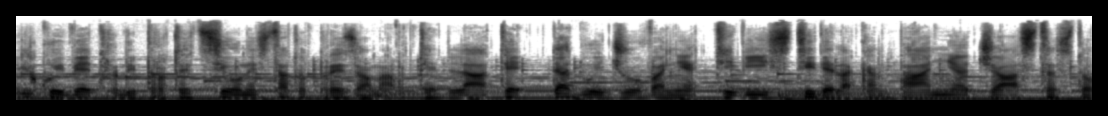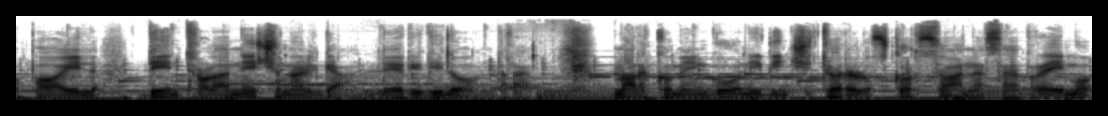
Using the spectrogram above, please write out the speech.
il cui vetro di protezione è stato preso a martellate da due giovani attivisti della campagna Just Stop Oil dentro la National Gallery di Londra. Marco Mengoni, vincitore lo scorso anno a Sanremo,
